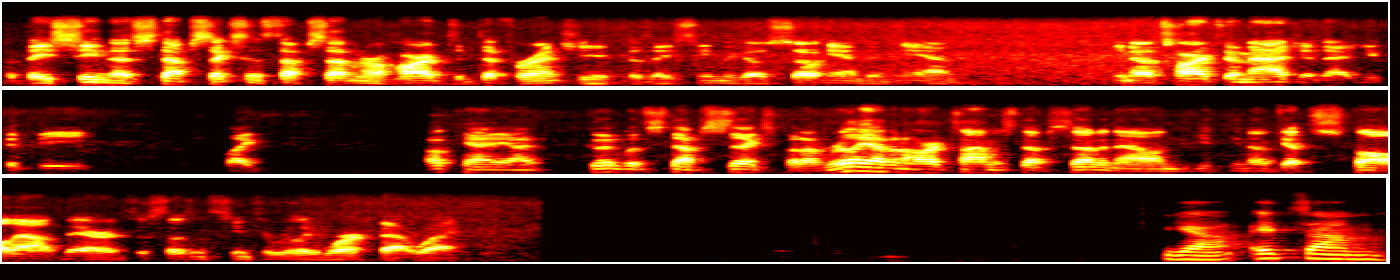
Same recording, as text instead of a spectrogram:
but they seem that step six and step seven are hard to differentiate because they seem to go so hand in hand. You know, it's hard to imagine that you could be like, okay, I'm good with step six, but I'm really having a hard time with step seven now, and you, you know, get stalled out there. It just doesn't seem to really work that way. Yeah, it's um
